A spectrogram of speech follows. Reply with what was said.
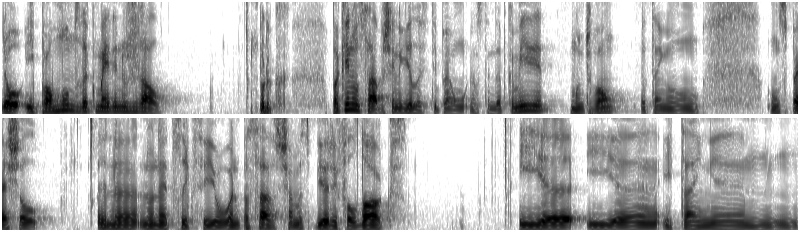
ou, e para o mundo da comédia no geral. Porque, para quem não sabe, Shane Gillis tipo, é um, é um stand-up comedian, muito bom. Eu tenho um, um special no, no Netflix e o ano passado, chama-se Beautiful Dogs. E, uh, e, uh, e tem, um,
